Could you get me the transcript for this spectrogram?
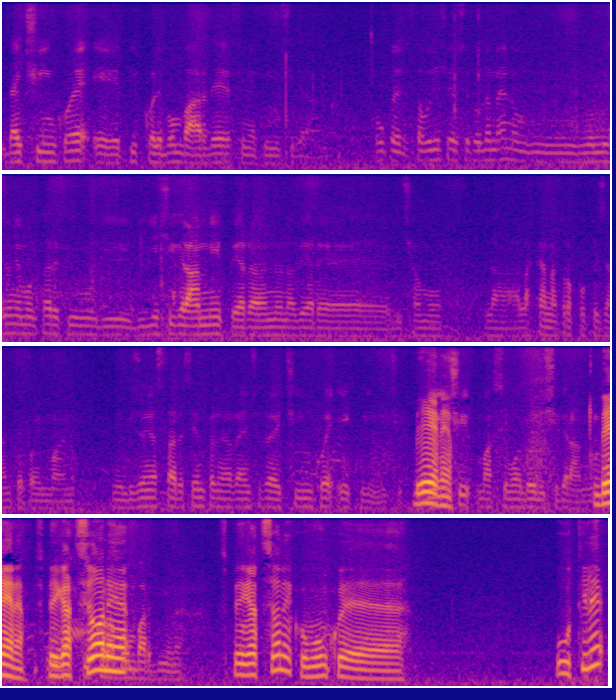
dai 5 e piccole bombarde fino ai 15 grammi. Comunque stavo dicendo, secondo me non, non bisogna montare più di, di 10 grammi per non avere diciamo, la, la canna troppo pesante poi in mano. Quindi bisogna stare sempre nel range tra i 5 e i 15. Bene. 10, massimo 12 grammi. Bene, spiegazione, spiegazione comunque utile.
